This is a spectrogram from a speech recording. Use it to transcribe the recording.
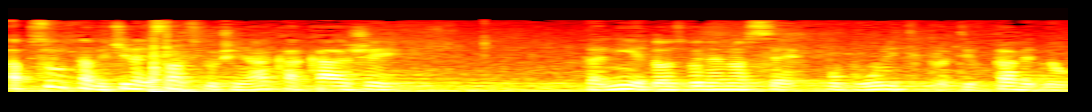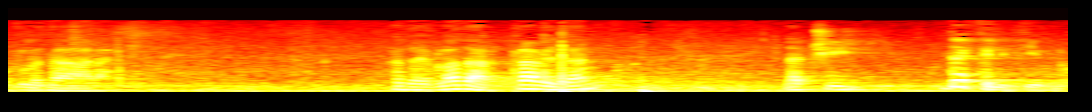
Apsolutna većina islamskih učenjaka kaže da nije dozvoljeno se pobuniti protiv pravednog vladara. Kada je vladar pravedan, znači definitivno,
